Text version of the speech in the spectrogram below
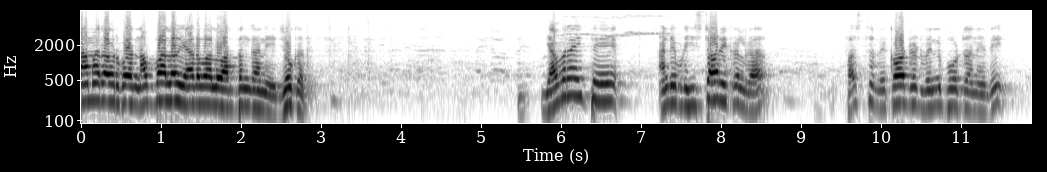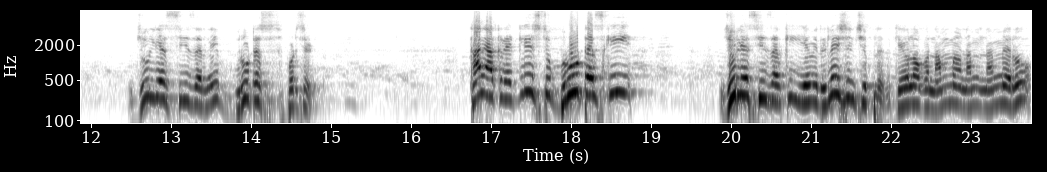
రామారావు కూడా నవ్వాలో ఏడవాలో అర్థం కాని జోక్ అది. ఎవరైతే అంటే ఇప్పుడు హిస్టారికల్గా ఫస్ట్ రికార్డెడ్ వెన్నుపోటు అనేది జూలియస్ సీజర్ని బ్రూటస్ పొడిచాడు. కానీ అక్కడ అట్లీస్ట్ బ్రూటస్కి జూలియస్ సీజర్కి ఏమి రిలేషన్షిప్ లేదు. కేవలం ఒక నమ్మ నమ్- నమ్మారు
